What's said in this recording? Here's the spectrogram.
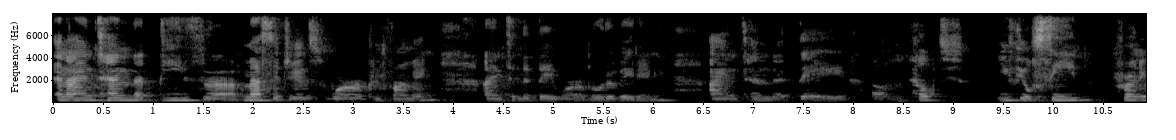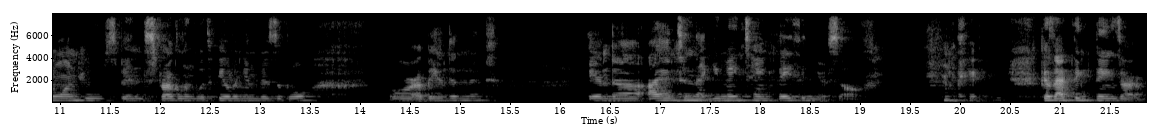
and I intend that these uh, messages were confirming. I intend that they were motivating. I intend that they um, helped you feel seen for anyone who's been struggling with feeling invisible or abandonment. And uh, I intend that you maintain faith in yourself. okay. Because I think things are,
